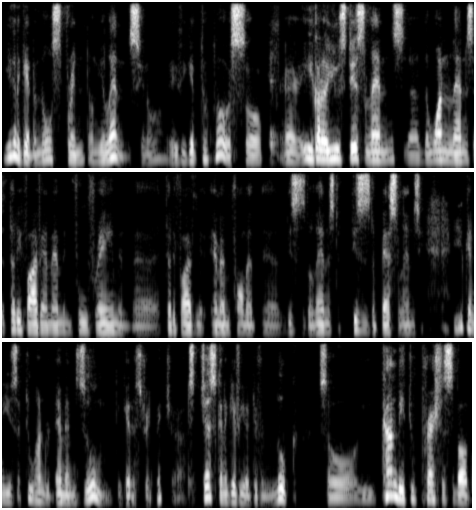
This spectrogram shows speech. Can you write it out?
you're gonna get a nose print on your lens. You know, if you get too close. So uh, you gotta use this lens, uh, the one lens, the 35 mm in full frame and uh, 35 mm format. This is the lens. This is the best lens. You can use a 200 mm zoom to get a straight picture. It's just gonna give you a different look. So you can't be too precious about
